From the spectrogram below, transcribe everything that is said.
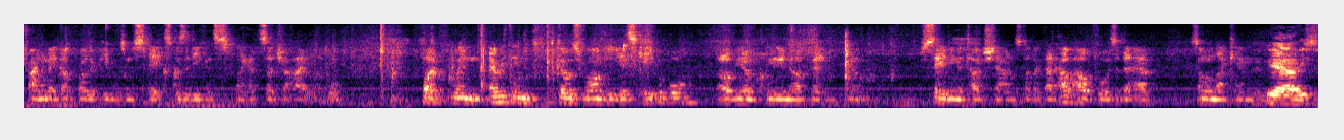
trying to make up for other people's mistakes because the defense is playing at such a high level. But when everything goes wrong, he is capable of you know cleaning up and you know saving a touchdown and stuff like that. How helpful is it to have someone like him? Who, Yeah, he's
